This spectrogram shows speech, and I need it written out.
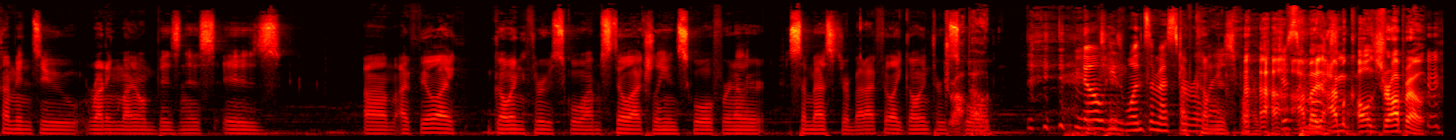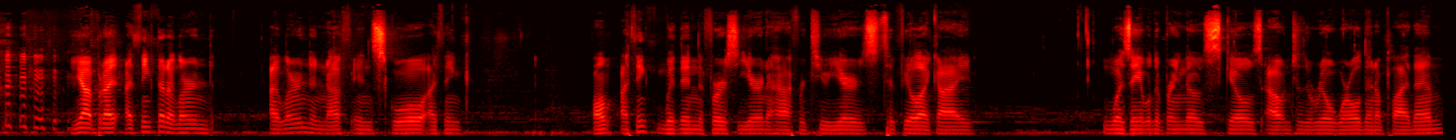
come into running my own business is, um, I feel like going through school. I'm still actually in school for another semester, but I feel like going through Drop school. out. no, he's one semester I've come away. this far. Just I'm, a, one. I'm a college dropout yeah, but I, I think that I learned I learned enough in school. I think all, I think within the first year and a half or two years to feel like I was able to bring those skills out into the real world and apply them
